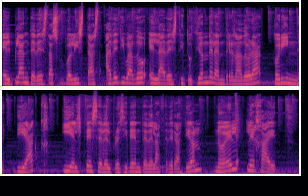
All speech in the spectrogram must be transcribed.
El plante de estas futbolistas ha derivado en la destitución de la entrenadora Corinne Diacre y el cese del presidente de la federación, Noël Legaet.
